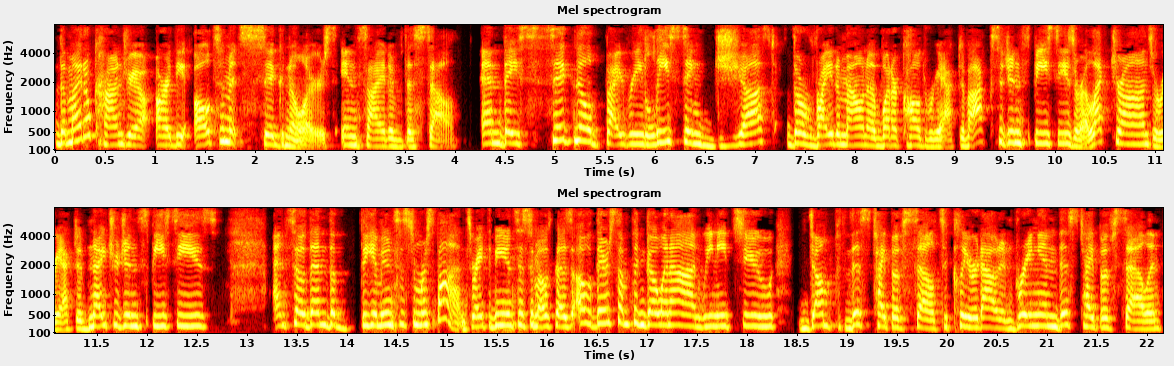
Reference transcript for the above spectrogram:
the mitochondria are the ultimate signalers inside of the cell. And they signal by releasing just the right amount of what are called reactive oxygen species or electrons or reactive nitrogen species. And so then the, the immune system responds, right? The immune system says, oh, there's something going on. We need to dump this type of cell to clear it out and bring in this type of cell. And,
